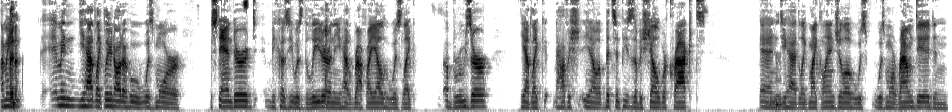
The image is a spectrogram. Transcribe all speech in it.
I mean, And- I mean, you had like Leonardo who was more standard because he was the leader, and then you had Raphael who was like a bruiser. He had like half a, sh- you know, bits and pieces of his shell were cracked, and Mm-hmm. you had like Michelangelo who was was more rounded and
